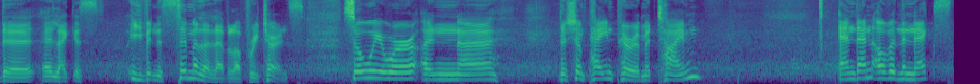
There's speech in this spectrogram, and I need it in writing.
the uh, like a, even a similar level of returns. So we were in uh, the champagne pyramid time. And then over the next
